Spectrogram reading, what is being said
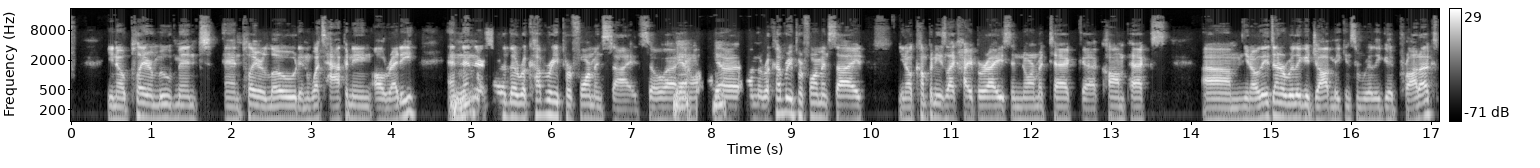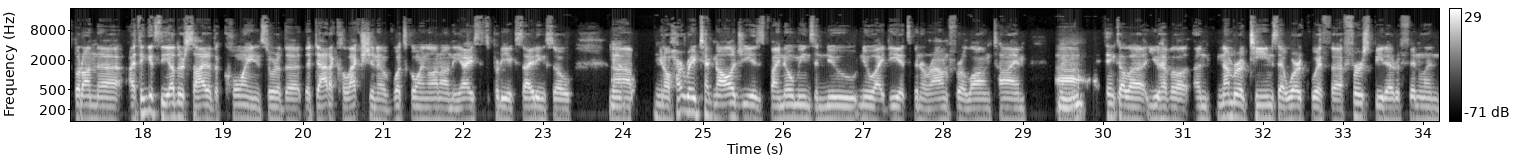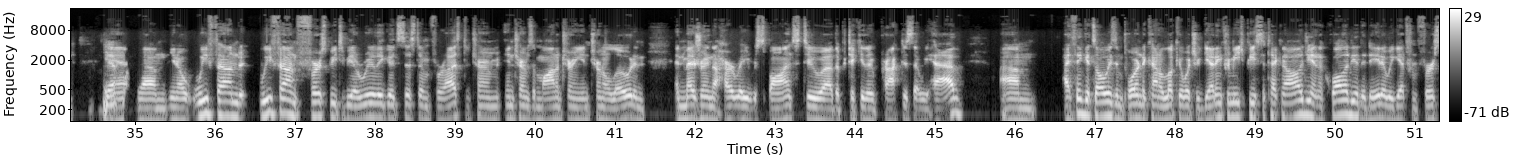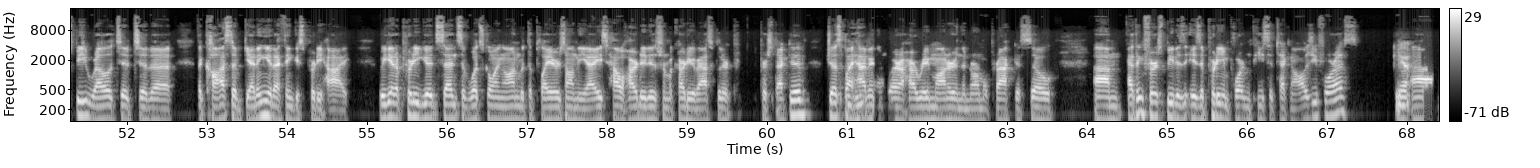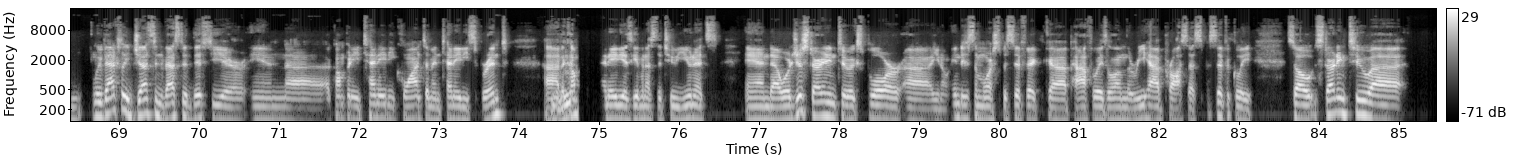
you know player movement and player load and what's happening already, and mm-hmm. then there's sort of the recovery performance side. So, uh, yeah. you know, on, yeah. the, on, the, recovery performance side, you know, companies like Hyperice and Normatec, uh, Compex, um, you know, they've done a really good job making some really good products. But on the, I think it's the other side of the coin, sort of the, the data collection of what's going on on the ice. It's pretty exciting. So, yeah. um, you know, heart rate technology is by no means a new new idea. It's been around for a long time. Mm-hmm. Uh, I think uh, you have a, a, number of teams that work with uh, Firstbeat out of Finland. Yeah. And, um, you know, we found we found Firstbeat to be a really good system for us to term in terms of monitoring internal load and and measuring the heart rate response to uh, the particular practice that we have. Um, I think it's always important to kind of look at what you're getting from each piece of technology and the quality of the data we get from Firstbeat relative to the the cost of getting it. I think is pretty high we get a pretty good sense of what's going on with the players on the ice, how hard it is from a cardiovascular perspective, just by mm-hmm. having them wear a heart rate monitor in the normal practice. So um, I think Firstbeat is, is a pretty important piece of technology for us. Yeah. Um, we've actually just invested this year in uh, a company, 1080 Quantum and 1080 Sprint. Uh, mm-hmm. The company 1080 has given us the two units and uh, we're just starting to explore uh, you know into some more specific uh, pathways along the rehab process specifically so starting to uh,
